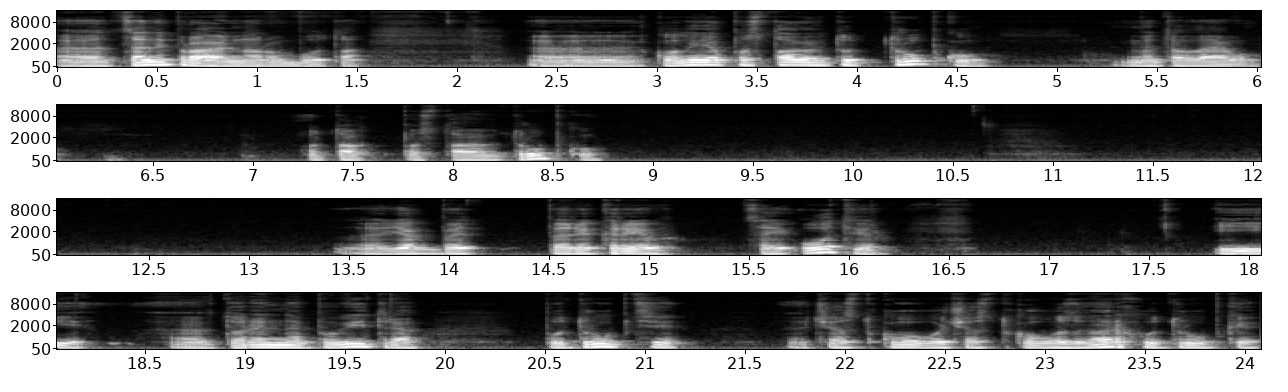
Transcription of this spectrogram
Е, Це неправильна робота. Е, Коли я поставив тут трубку металеву, отак поставив трубку, е, якби перекрив цей отвір, і вторинне повітря по трубці частково, частково зверху трубки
